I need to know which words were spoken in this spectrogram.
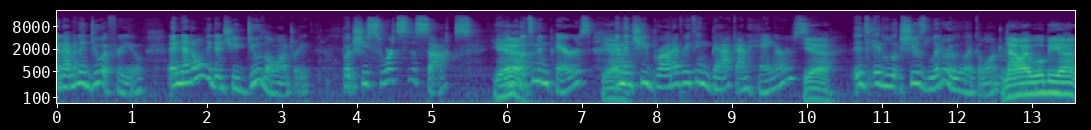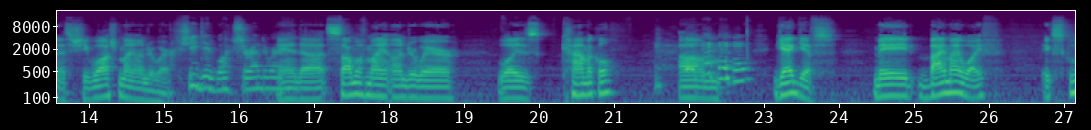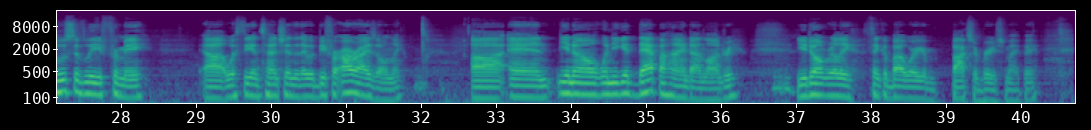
and I'm gonna do it for you." And not only did she do the laundry, but she sorts the socks and yeah, puts them in pairs, yeah, and then she brought everything back on hangers. yeah. It's it. She was literally like a laundry. Now I will be honest. She washed my underwear. She did wash her underwear. and uh, some of my underwear was comical. Um, gag gifts made by my wife exclusively for me, uh, with the intention that they would be for our eyes only. Uh, and you know, when you get that behind on laundry, you don't really think about where your boxer briefs might be.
